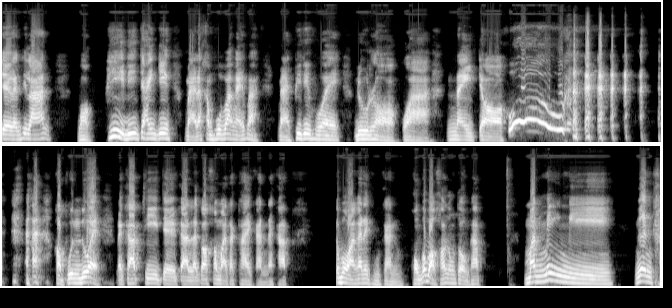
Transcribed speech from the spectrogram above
เจอกันที่ร้าน บอกพี่ดีใจจริงๆแหมแล้วคำพูดว่าไงป่ะ แหมพี่ที่หวยดูหล่อกว่าในจอฮู้ขอบคุณด้วยนะครับ ที่เจอกันแล้วก็เข้ามาทักทายกันนะครับ ก็เมื่อวานก็ได้คุยกัน ผมก็บอกเขาตรงๆครับ มันไม่มีเงื่อนไข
